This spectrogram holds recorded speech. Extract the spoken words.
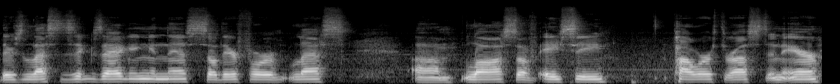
There's less zigzagging in this, so therefore less um, loss of AC power, thrust, and air.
